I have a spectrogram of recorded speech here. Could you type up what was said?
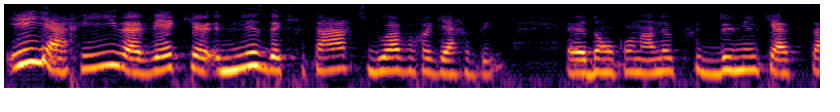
et ils arrivent avec une liste de critères qu'ils doivent regarder. Euh, donc, on en a plus de 2400.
